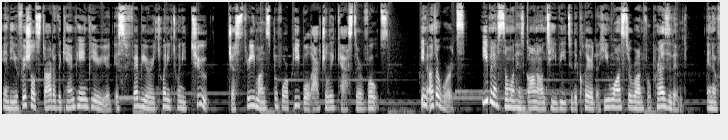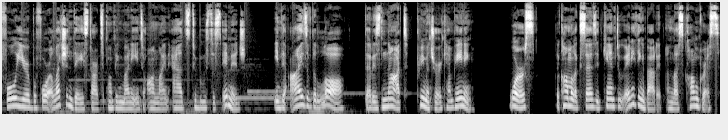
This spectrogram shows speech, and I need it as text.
and the official start of the campaign period is February 2022, just three months before people actually cast their votes. In other words, even if someone has gone on TV to declare that he wants to run for president, and a full year before election day starts pumping money into online ads to boost his image, in the eyes of the law, that is not premature campaigning. Worse, the Comelec says it can't do anything about it unless Congress,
